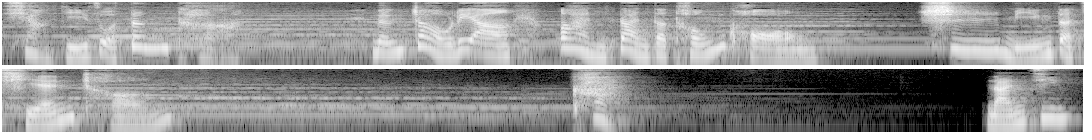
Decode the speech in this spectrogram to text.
像一座灯塔，能照亮暗淡的瞳孔。失明的前程，看，南京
